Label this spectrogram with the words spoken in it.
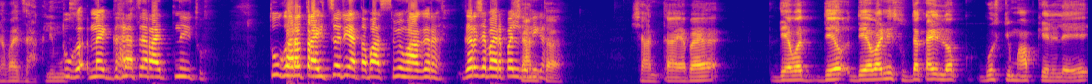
या बाई झाकली तू मुठ. ग- नाही घरात राहत नाही तू. तू घरात राहायचं नाही आता बस तुम्ही वागर घराच्या बाहेर पहिले निघा. शांता शांता या बाय देवा देव देवानी सुद्धा काही लोक गोष्टी माफ केलेल्या आहे.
